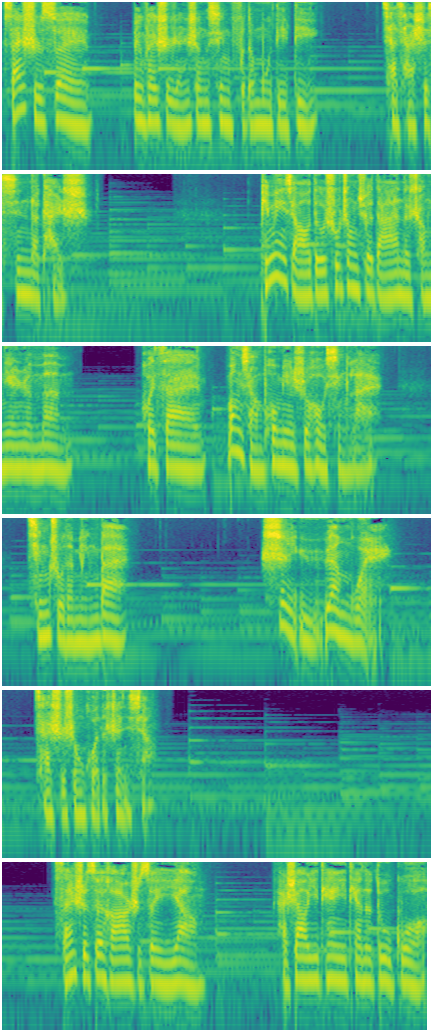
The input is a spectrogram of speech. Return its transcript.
三十岁并非是人生幸福的目的地，恰恰是新的开始。拼命想要得出正确答案的成年人们。会在梦想破灭之后醒来，清楚的明白，事与愿违，才是生活的真相。三十岁和二十岁一样，还是要一天一天的度过，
